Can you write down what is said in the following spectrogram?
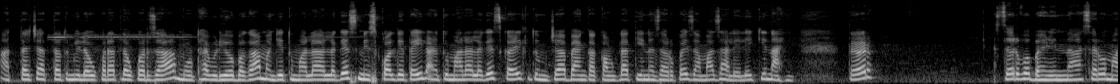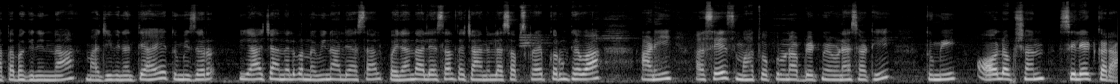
आत्ताच्या आत्ता तुम्ही लवकरात लवकर जा. मोठा व्हिडिओ बघा. म्हणजे तुम्हाला लगेच मिस कॉल देता येईल आणि तुम्हाला लगेच कळेल की तुमच्या बँक अकाउंटला तीन हजार रुपये जमा झालेले की नाही. तर सर्व बहिणींना सर्व माता भगिनींना माझी विनंती आहे तुम्ही जर या चॅनलवर नवीन आले असाल पहिल्यांदा आले असाल तर चॅनलला सबस्क्राईब करून ठेवा आणि असेच महत्त्वपूर्ण अपडेट मिळवण्यासाठी तुम्ही ऑल ऑप्शन सिलेक्ट करा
